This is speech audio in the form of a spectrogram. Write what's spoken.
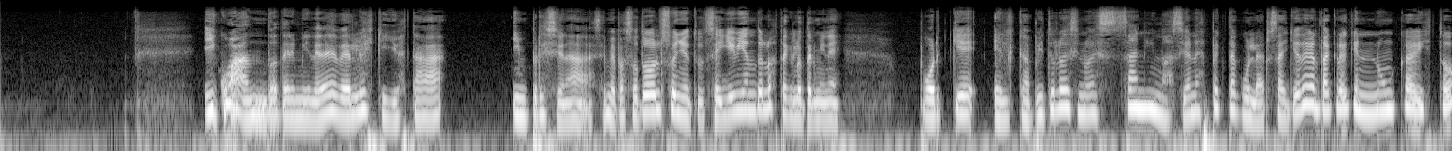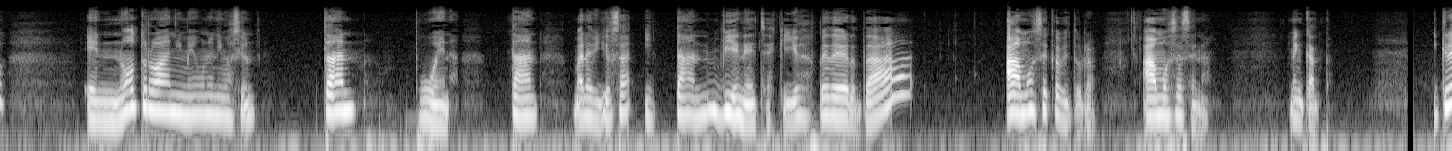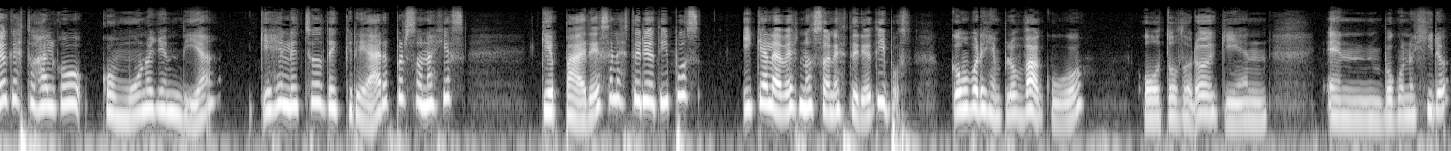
Y cuando terminé de verlo es que yo estaba impresionada. Se me pasó todo el sueño. Seguí viéndolo hasta que lo terminé. Porque el capítulo 19 es animación espectacular. O sea, yo de verdad creo que nunca he visto en otro anime una animación tan buena, tan maravillosa y tan bien hecha. Es que yo de verdad amo ese capítulo. Amo esa escena. Me encanta. Y creo que esto es algo común hoy en día, que es el hecho de crear personajes que parecen estereotipos y que a la vez no son estereotipos. Como por ejemplo Bakugo o Todoroki en, en Boku no Hiro.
